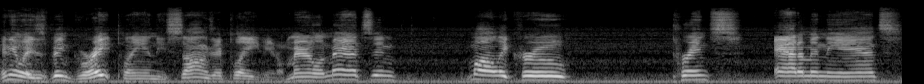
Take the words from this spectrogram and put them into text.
Anyways, it's been great playing these songs. I played, you know, Marilyn Manson, Motley Crue, Prince, Adam and the Ants,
